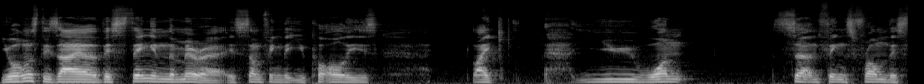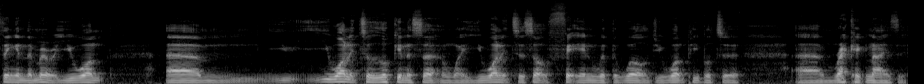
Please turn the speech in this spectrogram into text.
You almost desire this thing in the mirror is something that you put all these like you want certain things from this thing in the mirror. You want um you you want it to look in a certain way. You want it to sort of fit in with the world. You want people to um, recognize it.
